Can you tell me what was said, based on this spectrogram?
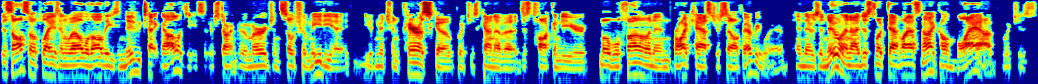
This also plays in well with all these new technologies that are starting to emerge in social media. You had mentioned Periscope, which is kind of a just talking to your mobile phone and broadcast yourself everywhere. And there's a new one I just looked at last night called Blab, which is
